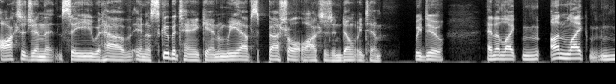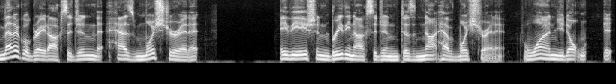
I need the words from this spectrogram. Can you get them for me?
oxygen that say you would have in a scuba tank in. We have special oxygen, don't we, Tim? We do. And unlike unlike medical grade oxygen that has moisture in it, aviation breathing oxygen does not have moisture in it. One, you don't it,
